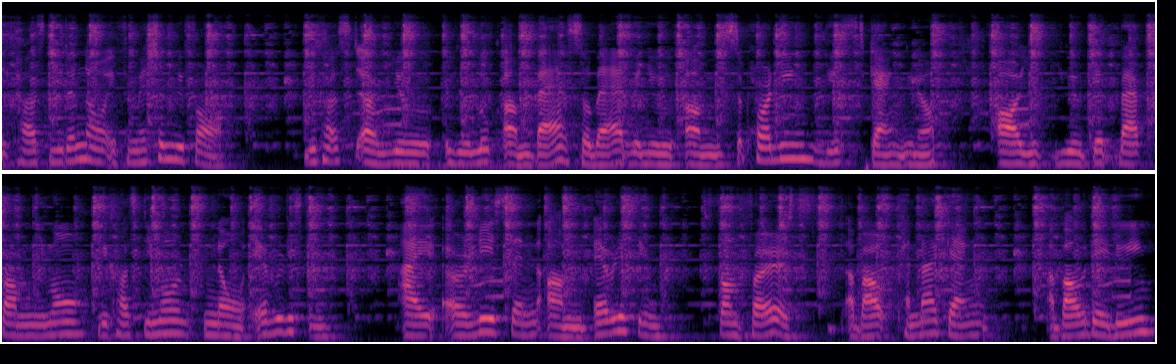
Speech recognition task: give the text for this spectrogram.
because you don't know information before because uh, you you look um bad so bad when you um supporting this gang you know or you, you get back from Nemo because Nemo know everything I already sent um everything from first about Panda gang about they doing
